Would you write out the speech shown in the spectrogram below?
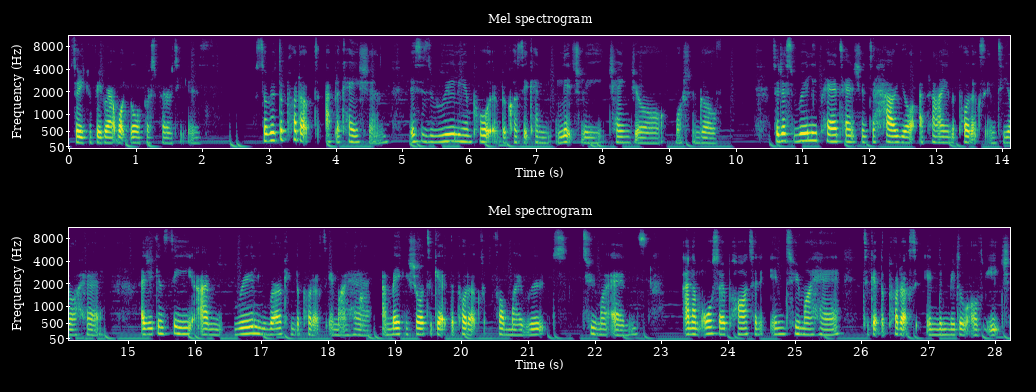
so you can figure out what your porosity is. So with the product application, this is really important because it can literally change your wash and go. So just really pay attention to how you're applying the products into your hair. As you can see, I'm really working the products in my hair. I'm making sure to get the product from my roots to my ends and I'm also parting into my hair to get the products in the middle of each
